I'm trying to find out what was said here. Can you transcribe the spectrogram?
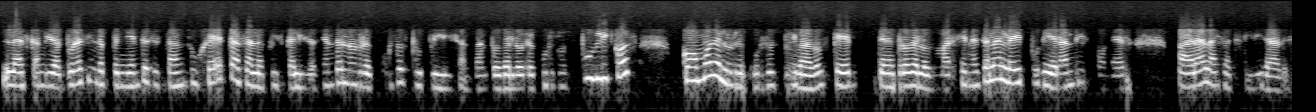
las candidaturas independientes están sujetas a la fiscalización de los recursos que utilizan, tanto de los recursos públicos como de los recursos privados que dentro de los márgenes de la ley pudieran disponer para las actividades.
